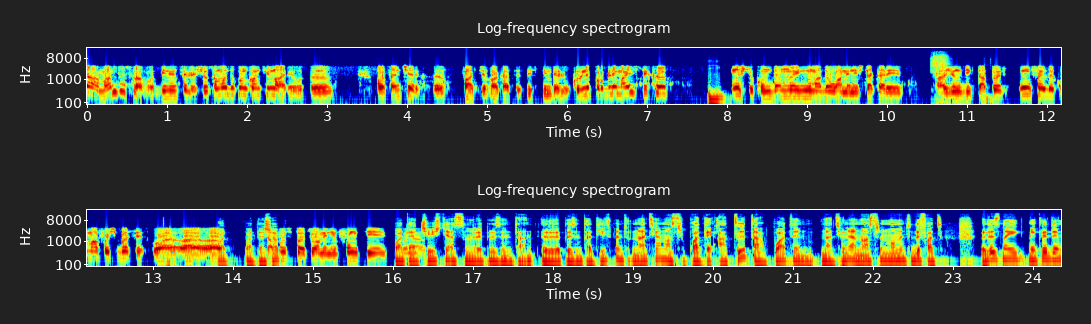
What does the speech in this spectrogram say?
Da, m-am dus la vot, bineînțeles, și o să mă duc în continuare, o să, o să încerc să fac ceva ca să se schimbe lucrurile. Problema este că Uh-huh. Nu știu cum dăm noi numai de oameni ăștia care ajung dictatori, un fel de cum a fost și Băsescu. A, a, a, poate, poate așa, a pus toți oamenii în funcție. Poate până... aceștia sunt reprezentativi pentru nația noastră. Poate atâta, poate în națiunea noastră în momentul de față. Vedeți, noi ne credem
